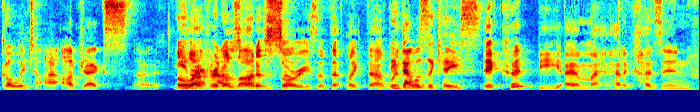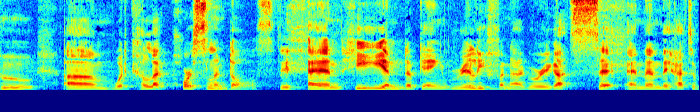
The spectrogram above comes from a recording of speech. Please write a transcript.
go into objects. Uh, Oh, in I've heard a lot of And so, stories of that like that. I think that was the case. It could be. Um, I had a cousin who um, would collect porcelain dolls, and he ended up getting really finagly where he got sick, and then they had to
